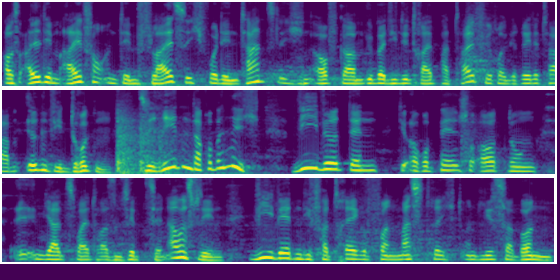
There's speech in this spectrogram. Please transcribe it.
aus all dem Eifer und dem Fleiß sich vor den tatsächlichen Aufgaben, über die die drei Parteiführer geredet haben, irgendwie drücken. Sie reden darüber nicht. Wie wird denn die europäische Ordnung äh, im Jahr 2017 aussehen? Wie werden die Verträge von Maastricht und Lissabon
